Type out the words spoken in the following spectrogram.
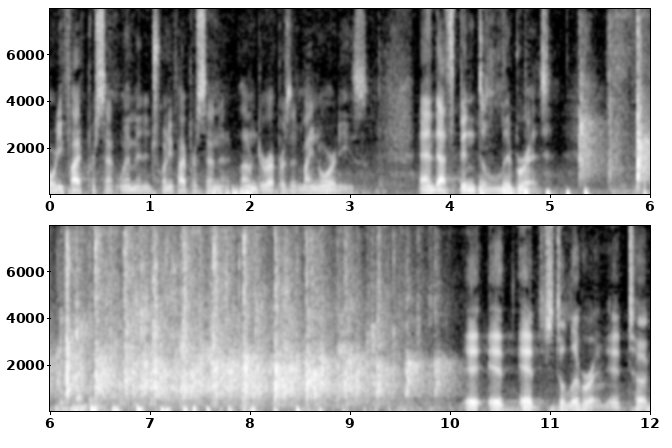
45% women and 25% underrepresented minorities, and that's been deliberate. It, it, it's deliberate. It took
